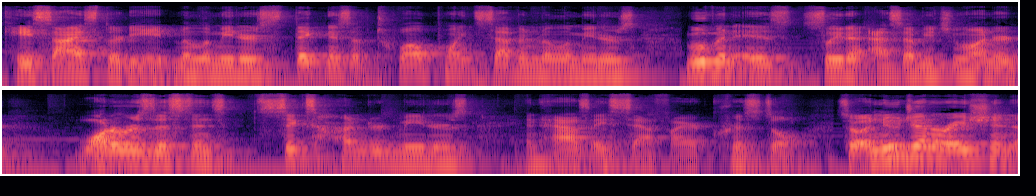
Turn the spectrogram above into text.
case size 38 millimeters, thickness of 12.7 millimeters, movement is Sellita SW200, water resistance 600 meters, and has a sapphire crystal. So a new generation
